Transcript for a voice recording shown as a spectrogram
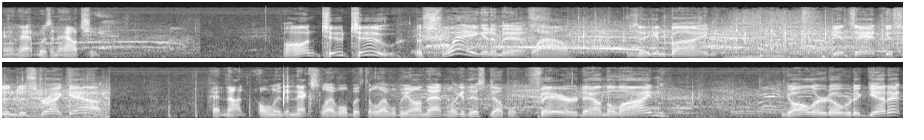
And that was an ouchie. On 2-2. A swing and a miss. Wow. Ziegenbein gets Atkinson to strike out. At not only the next level, but the level beyond that. And look at this double. Fair down the line. Gaulard over to get it.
